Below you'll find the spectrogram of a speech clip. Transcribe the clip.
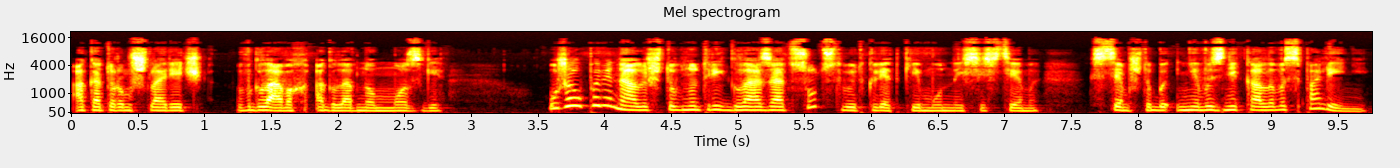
о котором шла речь в главах о головном мозге. Уже упоминалось, что внутри глаза отсутствуют клетки иммунной системы, с тем, чтобы не возникало воспалений.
